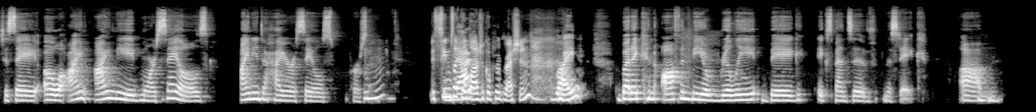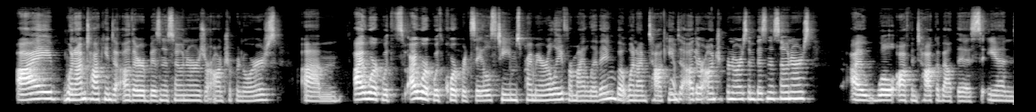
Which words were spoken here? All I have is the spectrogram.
to say, "Oh, well, I I need more sales. I need to hire a salesperson." Mm-hmm. It seems that, like a logical progression, right? But it can often be a really big, expensive mistake. Um, mm-hmm. I when I'm talking to other business owners or entrepreneurs, um, I work with I work with corporate sales teams primarily for my living, but when I'm talking to other entrepreneurs and business owners, I will often talk about this. And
